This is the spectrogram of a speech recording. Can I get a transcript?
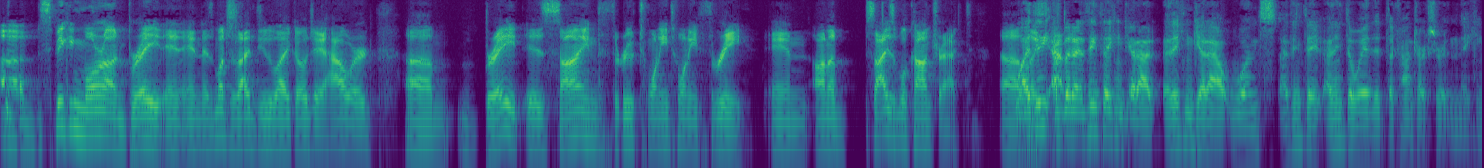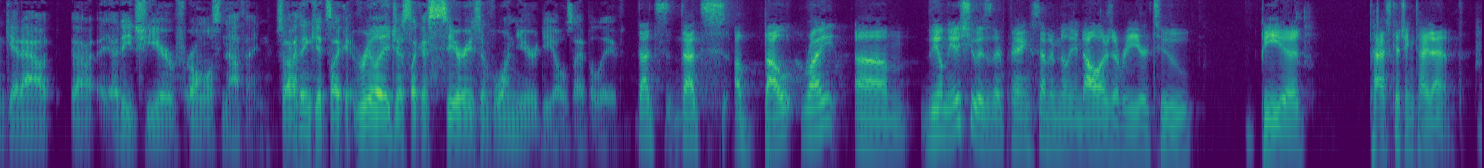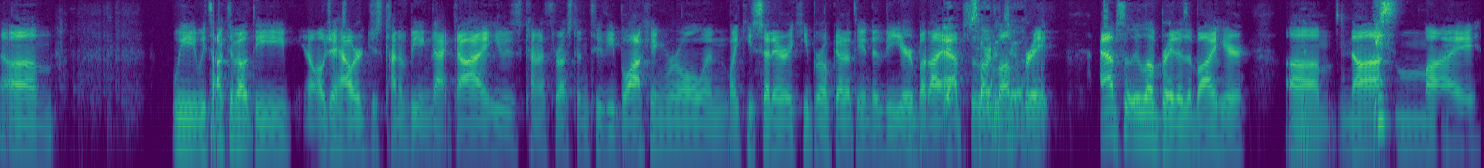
uh, speaking more on Brate, and, and as much as I do like OJ Howard, um, Brate is signed through 2023 and on a sizable contract. Uh, well, I think, at- but I think they can get out. They can get out once. I think they. I think the way that the contract's written, they can get out uh, at each year for almost nothing. So I think it's like really just like a series of one year deals. I believe. that's that's about right. Um, the only issue is they're paying seven million dollars every year to be a pass catching tight end. Um, we we talked about the you know OJ Howard just kind of being that guy. He was kind of thrust into the blocking role, and like you said, Eric, he broke out at the end of the year. But I Yeah, absolutely love to. Brate. Absolutely love Brate as a buy here. Um, not He's- my.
